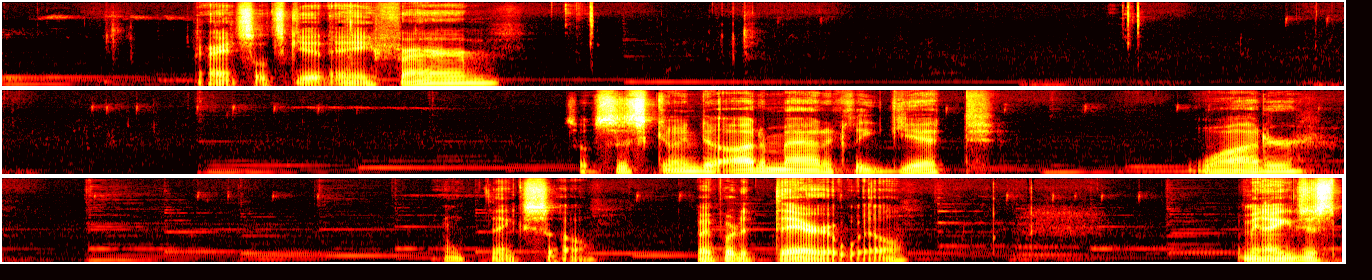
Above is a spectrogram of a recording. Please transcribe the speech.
All right, so let's get a farm. So is this going to automatically get water? I don't think so. If I put it there, it will. I mean, I can just,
